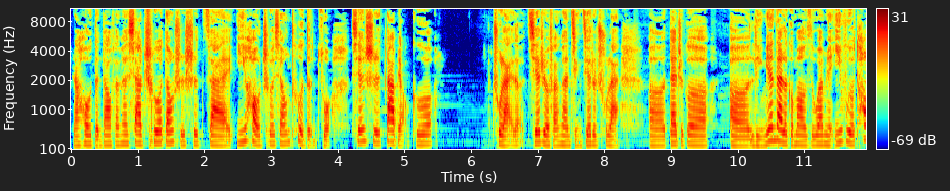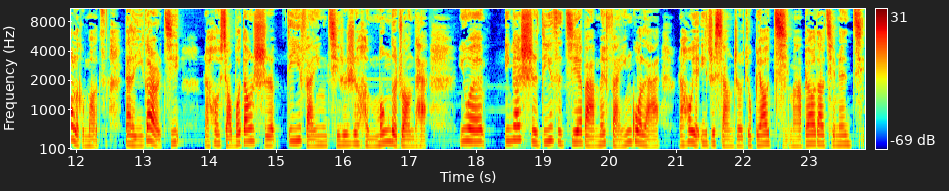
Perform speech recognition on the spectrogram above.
然后等到凡凡下车，当时是在一号车厢特等座，先是大表哥出来的，接着凡凡紧接着出来，呃，戴着个呃里面戴了个帽子，外面衣服又套了个帽子，戴了一个耳机。然后小波当时第一反应其实是很懵的状态，因为。应该是第一次接吧，没反应过来，然后也一直想着就不要挤嘛，不要到前面挤，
